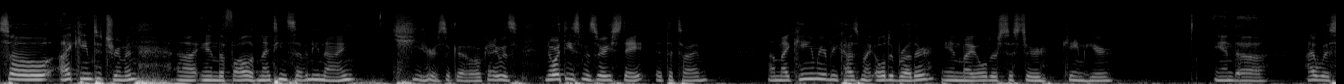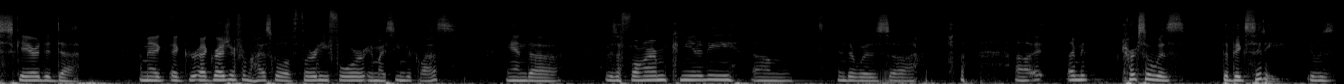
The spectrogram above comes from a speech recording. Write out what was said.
So I came to Truman uh, in the fall of 1979, years ago. Okay, it was Northeast Missouri State at the time. Um, I came here because my older brother and my older sister came here and uh, I was scared to death. I mean, I, I, gr- I, graduated from high school of 34 in my senior class, and uh, it was a farm community, um, and there was, uh, uh, it, I mean, Kirksville was the big city. It was,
